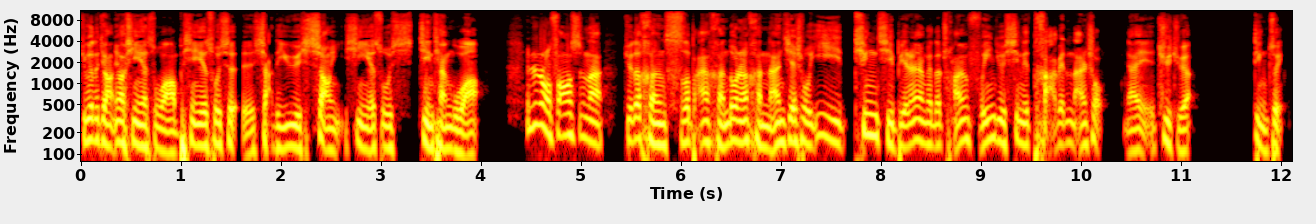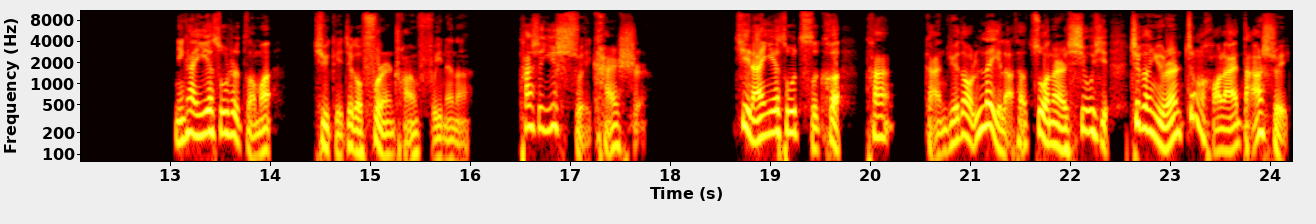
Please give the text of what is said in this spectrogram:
就给他讲要信耶稣啊，不信耶稣下下地狱，上信耶稣进天国。用这种方式呢，觉得很死板，很多人很难接受。一听起别人要给他传福音，就心里特别的难受，哎，拒绝，定罪。你看耶稣是怎么去给这个富人传福音的呢？他是以水开始。既然耶稣此刻他感觉到累了，他坐那儿休息，这个女人正好来打水，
